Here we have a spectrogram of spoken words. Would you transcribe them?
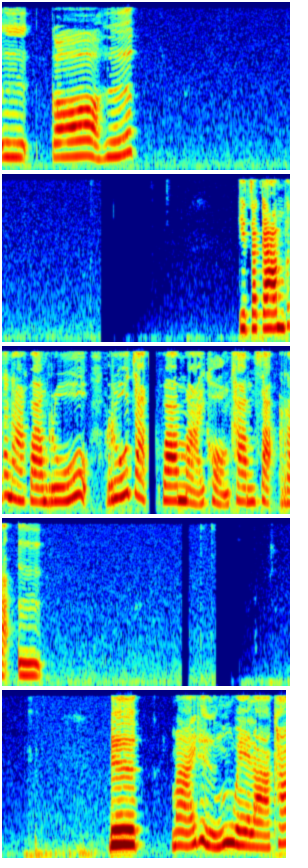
อึ กอฮึก กิจกรรมพัฒนาความรู้ รู้จักความหมายของคำสระอึดึก หมายถึงเวลาค่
